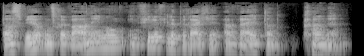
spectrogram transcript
dass wir unsere Wahrnehmung in viele, viele Bereiche erweitern können.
